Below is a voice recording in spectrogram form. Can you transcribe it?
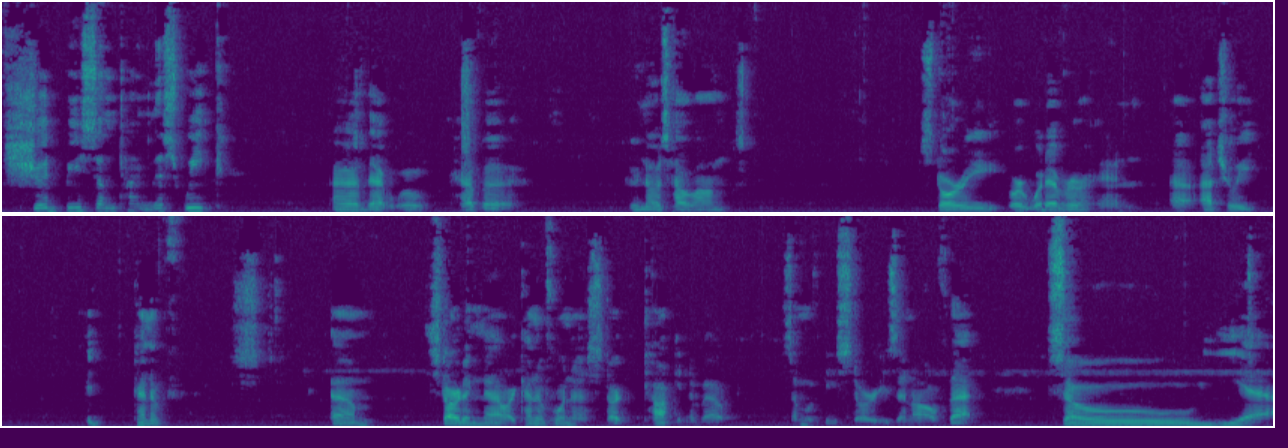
should be sometime this week, uh, that will have a, who knows how long story or whatever, and, uh, actually kind of um, starting now, I kind of want to start talking about some of these stories and all of that. So, yeah,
